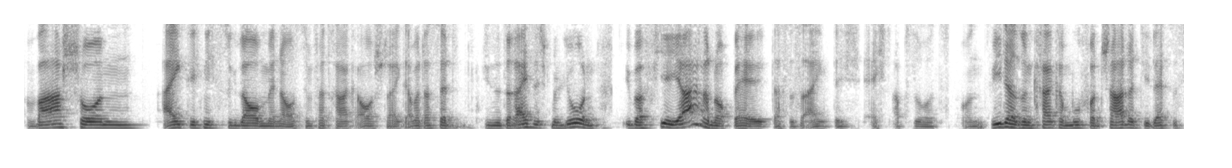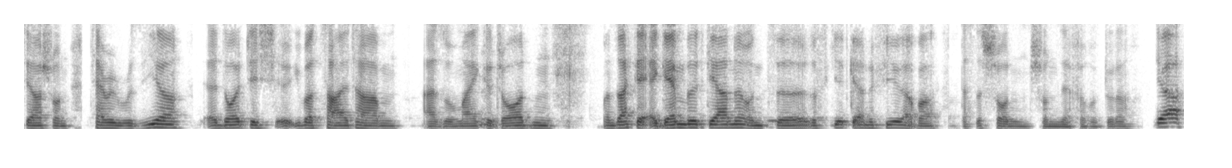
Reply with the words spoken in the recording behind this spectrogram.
war schon eigentlich nicht zu glauben, wenn er aus dem Vertrag aussteigt. Aber dass er diese 30 Millionen über vier Jahre noch behält, das ist eigentlich echt absurd. Und wieder so ein kranker Move von Charlotte, die letztes Jahr schon Terry Rozier äh, deutlich äh, überzahlt haben. Also Michael Jordan. Man sagt ja, er gambelt gerne und äh, riskiert gerne viel, aber das ist schon, schon sehr verrückt, oder? Ja,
